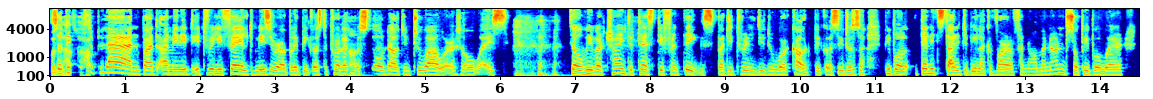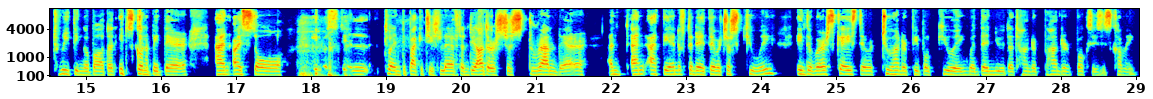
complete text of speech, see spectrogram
But so this was the plan, but I mean, it, it really failed miserably because the product uh-huh. was sold out in two hours always. so we were trying to test different things, but it really didn't work out because it was a, people. Then it started to be like a viral phenomenon. So people were tweeting about that it's going to be there, and I saw it was still twenty packages left, and the others just ran there and and at the end of the day they were just queuing in the worst case there were 200 people queuing when they knew that 100, 100 boxes is coming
